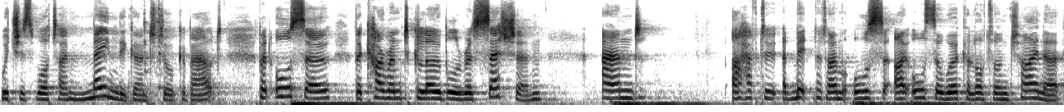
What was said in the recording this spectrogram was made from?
which is what I'm mainly going to talk about, but also the current global recession and I have to admit that I'm also, I also work a lot on China,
